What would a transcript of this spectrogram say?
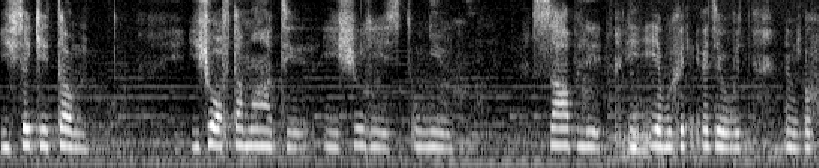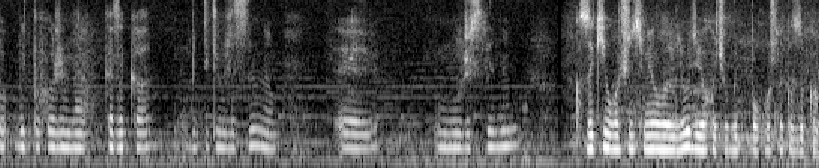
и, и всякие там, еще автоматы, еще есть у них сабли. И я бы хот- хотела быть, э, похо- быть похожим на казака, быть таким же сыном, э, мужественным. Казаки очень смелые люди, я хочу быть похож на казака.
